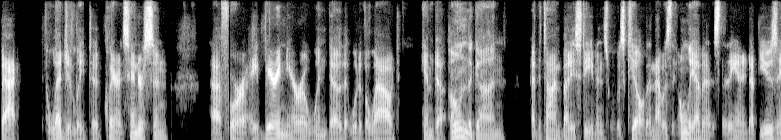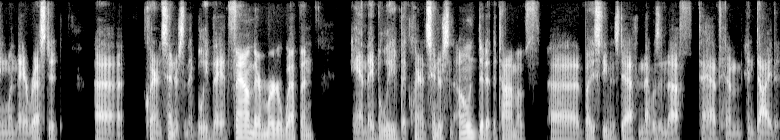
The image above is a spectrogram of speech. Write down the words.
back allegedly to Clarence Henderson uh, for a very narrow window that would have allowed him to own the gun at the time Buddy Stevens was killed. And that was the only evidence that they ended up using when they arrested uh, Clarence Henderson. They believed they had found their murder weapon and they believed that Clarence Henderson owned it at the time of uh, Buddy Stevens' death, and that was enough to have him indicted.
